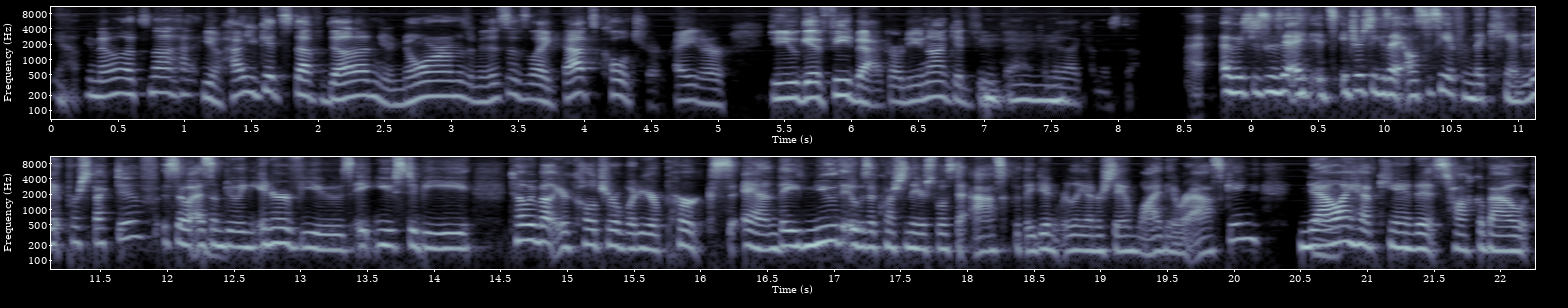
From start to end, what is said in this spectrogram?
Yeah. You know, that's not how, you know how you get stuff done, your norms. I mean, this is like that's culture, right? Or do you give feedback or do you not get feedback? Mm-hmm. I mean, mm-hmm. that kind of stuff. I was just going to say, it's interesting because I also see it from the candidate perspective. So, as I'm doing interviews, it used to be, tell me about your culture. What are your perks? And they knew that it was a question they were supposed to ask, but they didn't really understand why they were asking. Now right. I have candidates talk about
